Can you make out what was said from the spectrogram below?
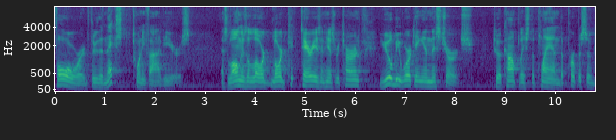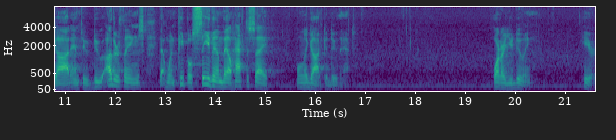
forward through the next 25 years. As long as the Lord, Lord tarries in his return, you'll be working in this church to accomplish the plan, the purpose of God, and to do other things that when people see them, they'll have to say, only God could do that. What are you doing here?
